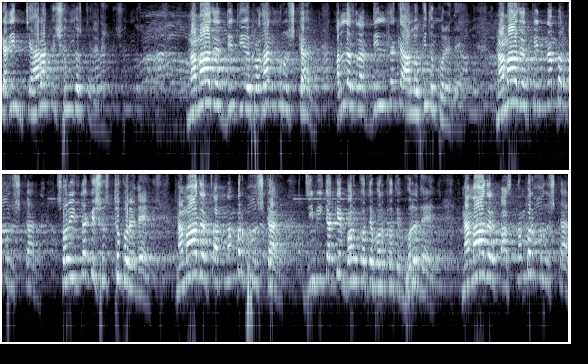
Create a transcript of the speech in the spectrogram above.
করিম চেহারাকে সুন্দর করে দেয় নামাজের দ্বিতীয় প্রধান পুরস্কার আল্লাহ তারা দিলটাকে আলোকিত করে দেয়। নামাজের তিন নম্বর পুরস্কার শরীরটাকে সুস্থ করে দেয়। নামাজের চার নম্বর পুরস্কার জীবিকাকে বরকতে বরকতে ভরে দেয়। নামাজের পাঁচ নম্বর পুরস্কার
